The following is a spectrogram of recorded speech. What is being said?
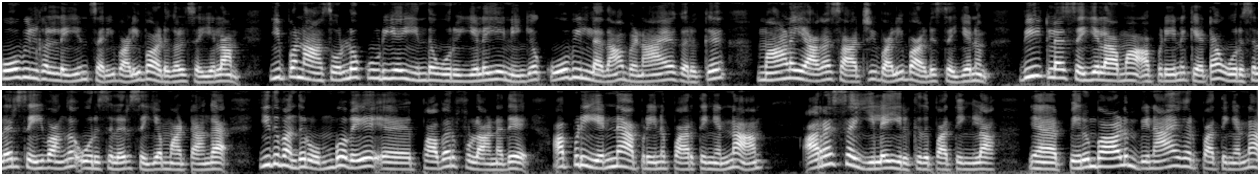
கோவில்கள்லேயும் சரி வழிபாடுகள் செய்யலாம். இப்போ நான் சொல்லக்கூடிய இந்த ஒரு இலையை நீங்கள் கோவிலில் தான் விநாயகருக்கு மாலையாக சாற்றி வழிபாடு செய்யணும். வீட்டில் செய்யலாமா அப்படின்னு கேட்டால் ஒரு சிலர் செய்வாங்க ஒரு சிலர் செய்ய மாட்டாங்க. இது வந்து ரொம்பவே பவர்ஃபுல்லானது அப்படி என்ன அப்படின்னு பார்த்தீங்கன்னா அரச இலை இருக்குது பார்த்தீங்களா பெரும்பாலும் விநாயகர் பார்த்திங்கன்னா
